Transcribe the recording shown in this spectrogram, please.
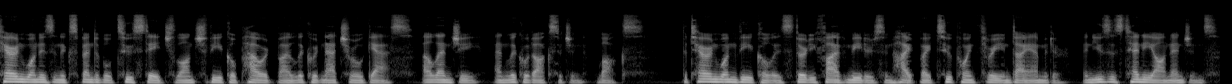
Terran 1 is an expendable two-stage launch vehicle powered by liquid natural gas, LNG, and liquid oxygen, LOX. The Terran 1 vehicle is 35 meters in height by 2.3 in diameter, and uses 10 Aeon engines,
